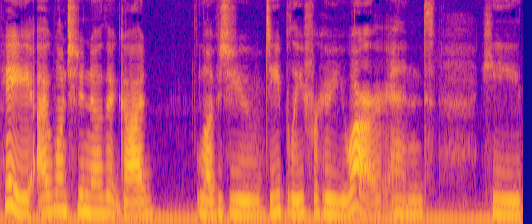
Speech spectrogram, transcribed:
"Hey, I want you to know that God loves you deeply for who you are, and He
